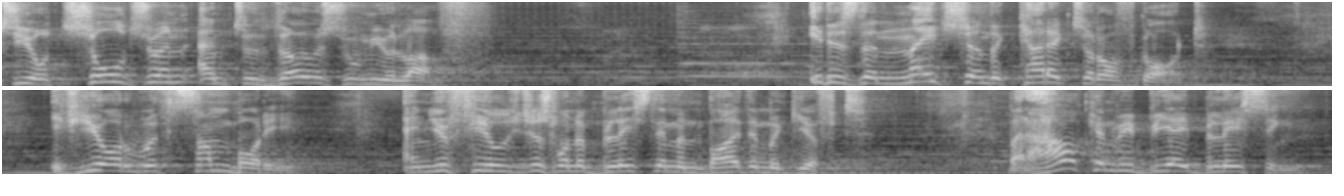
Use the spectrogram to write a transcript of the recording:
to your children and to those whom you love. It is the nature and the character of God. If you are with somebody and you feel you just want to bless them and buy them a gift, but how can we be a blessing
